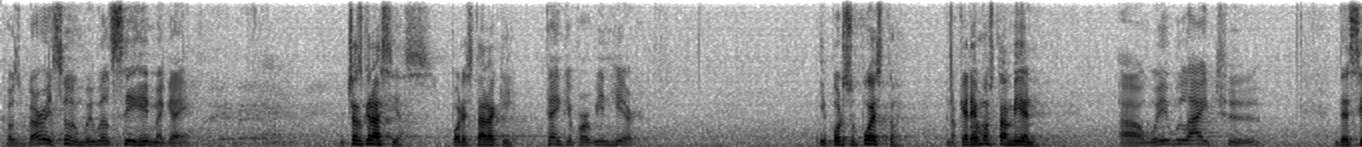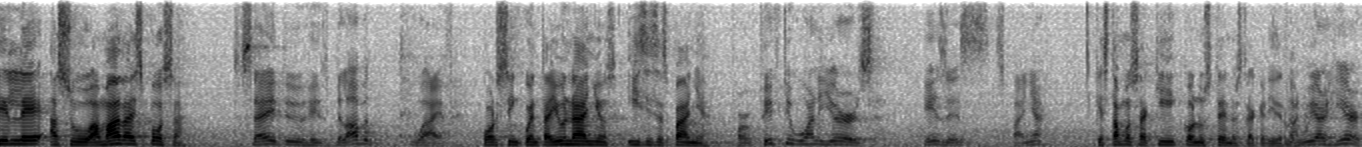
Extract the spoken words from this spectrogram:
because very soon we will see him again. Muchas gracias por estar aquí. Thank you for being here. Y por supuesto, queremos también Uh, we would like to, decirle a su amada esposa, to say to his beloved wife, por 51 años, Isis España, for 51 years, Isis, España, que estamos aquí con usted, nuestra querida that hermana. we are here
